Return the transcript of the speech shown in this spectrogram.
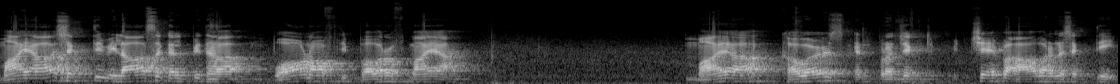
Maya Shakti Vilasa Kalpitha, born of the power of Maya. Maya covers and project Vikshepa Avarana Shakti.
